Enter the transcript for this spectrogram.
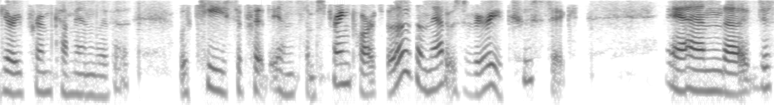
Gary Prim come in with a with keys to put in some string parts. But other than that, it was very acoustic and uh, just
